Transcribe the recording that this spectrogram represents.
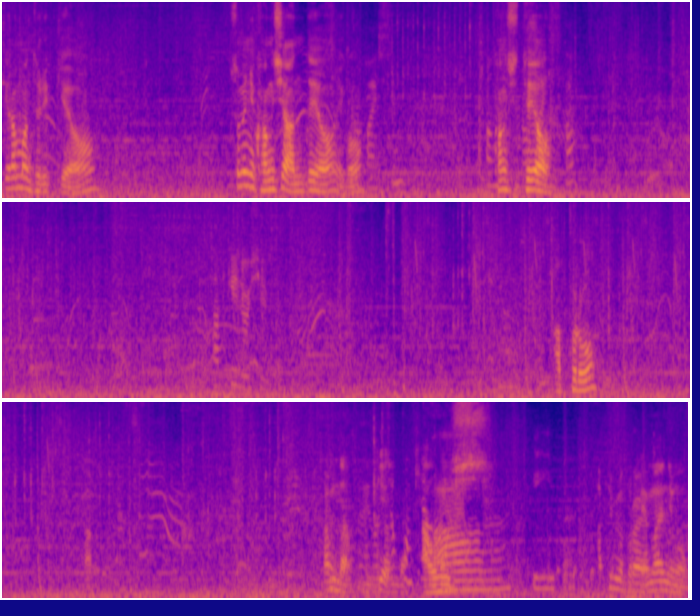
힐 한번 드릴게요 수민님 광시 안 돼요 이거 들어가 있음. 광시 들어가 돼요. 있어. 잡기 조심. 앞으로 이거 이게 조금 피하. 아우 아. 씨 앞이면 돌아요. 대만이 먹어.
